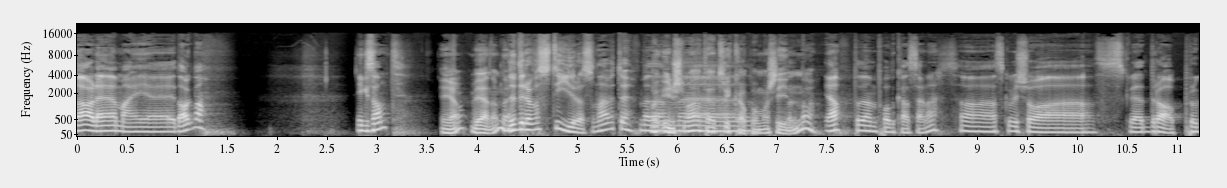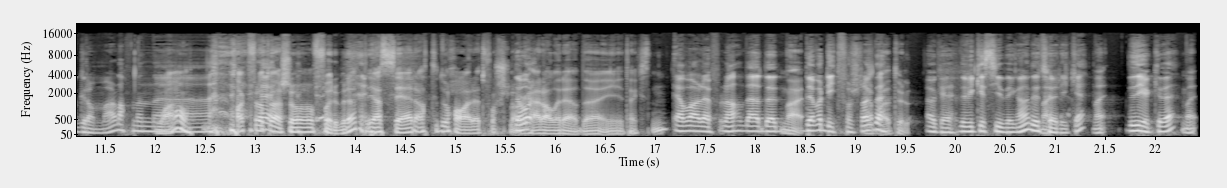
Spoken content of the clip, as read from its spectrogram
Da er det meg eh, i dag, da. Ikke sant? Ja, vi er enige om Du det. drev og styra sånn her, vet du. Og den, Unnskyld meg at jeg eh, trykka på maskinen, da. Ja, på den podkasteren her. Så skal vi se Skal jeg dra opp programmet her, da. Men Wow. eh, Takk for at du er så forberedt. Jeg ser at du har et forslag var- her allerede i teksten. ja, hva er det for noe? Det, det, det var ditt forslag, det? tuller. Ok, Du vil ikke si det engang? Du Nei. tør ikke? Nei. Du gjør ikke det? Nei.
